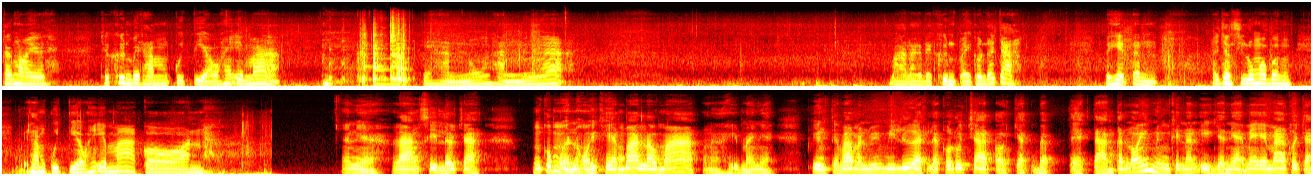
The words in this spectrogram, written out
จักหน่อย จะขึ้นไปทำก๋วยเตี๋ยวให้เอ็มม่าไปหั่นนุ่งหั่นเนื้อ บาเราก็ได้ขึ้นไปก่อนเด้อจ้ะไปเฮ็ดอันแล้วจังสิลงมาเบิงไปทำก๋วยเตี๋ยวให้เอ็มมาก่อนอันเนี่ยล้างเสร็จแล้วจ้ะมันก็เหมือนหอยแครงบ้านเรามากนะเห็นไหมเนี่ย เพียงแต่ว่ามันไม่มีเลือด แล้วก็รสชาติออกจากแบบแตกต่างกันน้อยนึงแค่นั้นเองอย่างเนี้ยแม่เอ็มมาก็จะ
